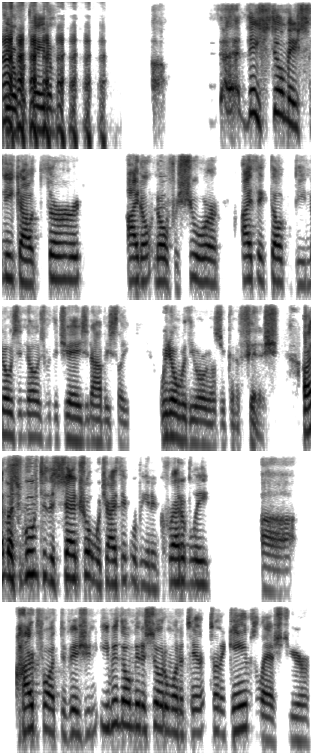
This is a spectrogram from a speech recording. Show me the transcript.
They overpaid him. Uh, they still may sneak out third. I don't know for sure. I think they'll be nose and nose with the Jays, and obviously we know where the Orioles are going to finish. All right, let's move to the Central, which I think will be an incredibly uh, hard fought division. Even though Minnesota won a ton of games last year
